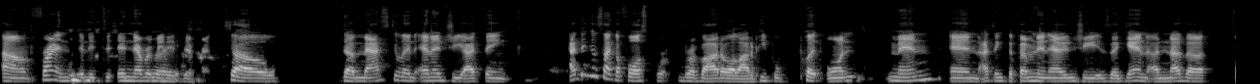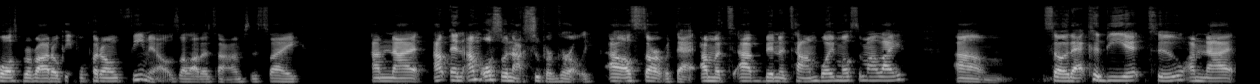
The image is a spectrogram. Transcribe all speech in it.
um, friends, and it it never right. made a difference. So the masculine energy, I think, I think it's like a false bravado. A lot of people put on men. And I think the feminine energy is again another false bravado people put on females a lot of times. It's like I'm not, I'm, and I'm also not super girly. I'll start with that. I'm a, I've been a tomboy most of my life, um, so that could be it too. I'm not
